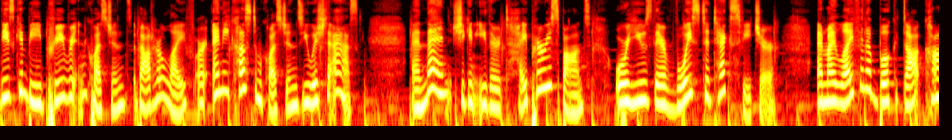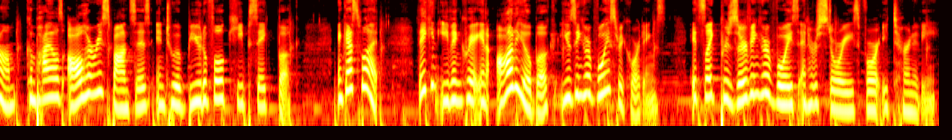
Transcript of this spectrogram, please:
These can be pre written questions about her life or any custom questions you wish to ask. And then she can either type her response or use their voice to text feature. And mylifeinabook.com compiles all her responses into a beautiful keepsake book. And guess what? They can even create an audiobook using her voice recordings. It's like preserving her voice and her stories for eternity.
